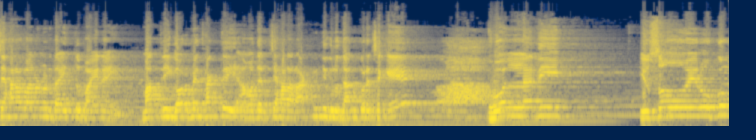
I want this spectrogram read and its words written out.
চেহারা বানানোর দায়িত্ব পায় নাই মাতৃ গর্ভে থাকতেই আমাদের চেহারার আকৃতিগুলো দান করেছে কে হুয়াল্লাযী يصوركم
